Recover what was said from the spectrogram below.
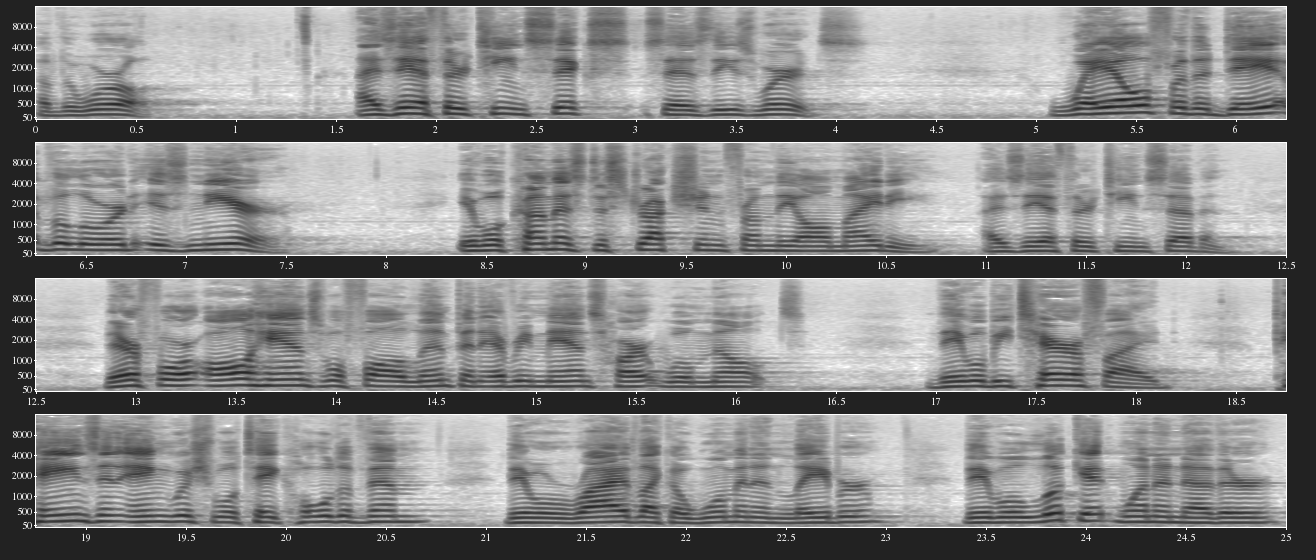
of the world. Isaiah 13, 6 says these words Wail, for the day of the Lord is near. It will come as destruction from the Almighty. Isaiah 13, 7. Therefore, all hands will fall limp, and every man's heart will melt. They will be terrified. Pains and anguish will take hold of them. They will ride like a woman in labor. They will look at one another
